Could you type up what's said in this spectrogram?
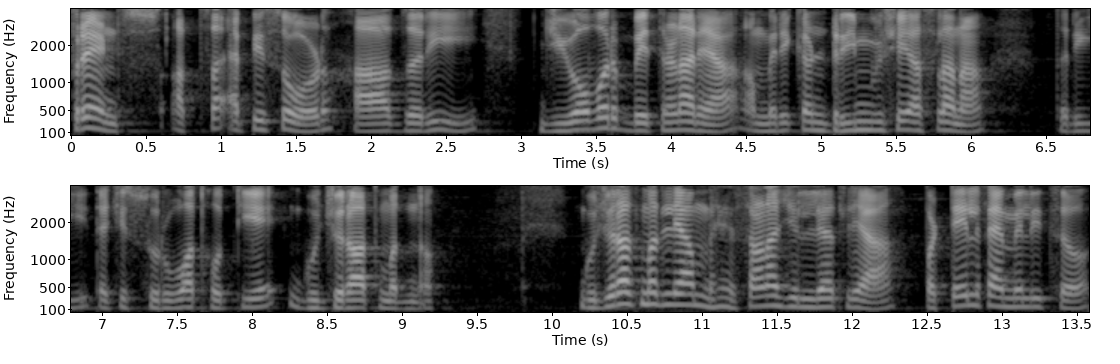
फ्रेंड्स आजचा एपिसोड हा जरी जिओवर बेतणाऱ्या अमेरिकन ड्रीमविषयी असला ना तरी त्याची सुरुवात होती आहे गुजरातमधनं. गुजरातमधल्या मेहसाणा जिल्ह्यातल्या पटेल फॅमिलीचं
